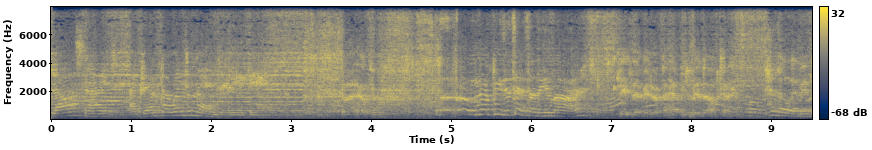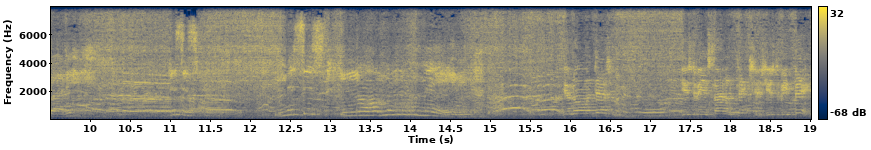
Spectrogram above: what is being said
Last night, I dreamt I went to Mandalay again. Can I help you? Uh, oh, no, please attend something in my eye. Please let me know if I happen to be a doctor. Hello, everybody. This is Mrs. Norman Maine. You're Norma Desmond. Used to be in silent pictures. Used to be big.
